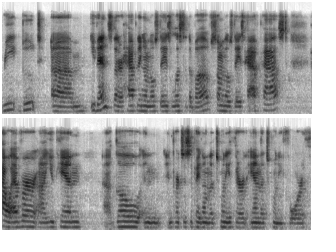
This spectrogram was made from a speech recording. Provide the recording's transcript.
Reboot um, events that are happening on those days listed above. Some of those days have passed. However, uh, you can uh, go and, and participate on the 23rd and the 24th.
